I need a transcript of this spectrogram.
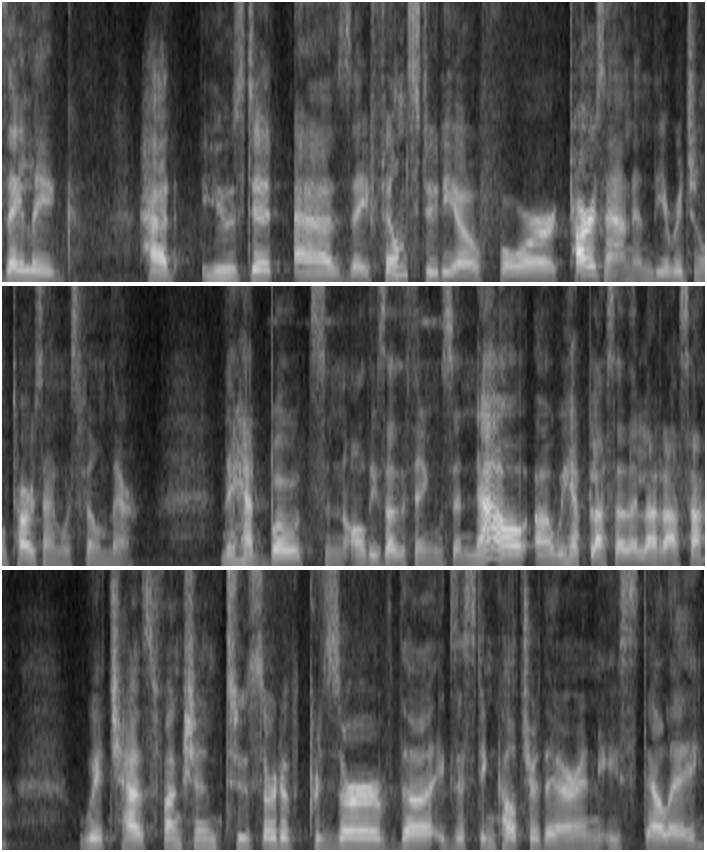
Selig had used it as a film studio for Tarzan, and the original Tarzan was filmed there. They had boats and all these other things. And now uh, we have Plaza de la Raza, which has functioned to sort of preserve the existing culture there in East LA.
